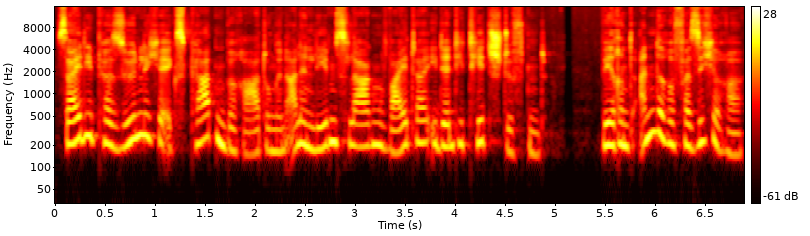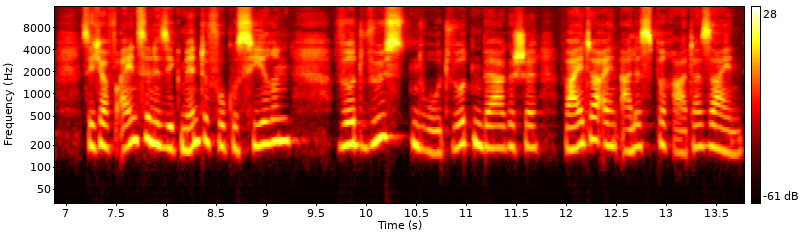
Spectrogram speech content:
sei die persönliche Expertenberatung in allen Lebenslagen weiter identitätsstiftend. Während andere Versicherer sich auf einzelne Segmente fokussieren, wird Wüstenrot Württembergische weiter ein Allesberater sein,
